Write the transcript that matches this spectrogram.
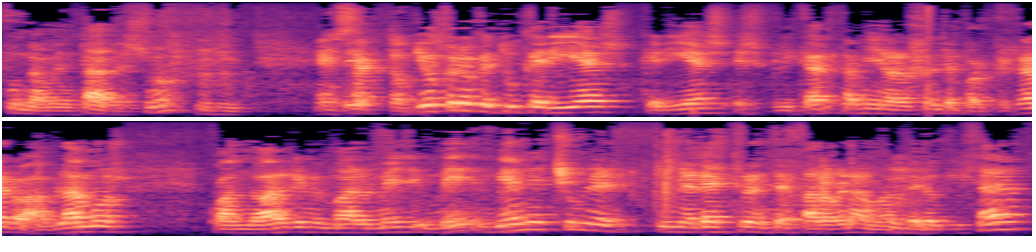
fundamentales, ¿no? Ujú. Exacto. Eh, yo creo que tú querías, querías explicar también a la gente, porque claro, hablamos cuando alguien va al médico, me, me han hecho un, e- un electroencefalograma, pero quizá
